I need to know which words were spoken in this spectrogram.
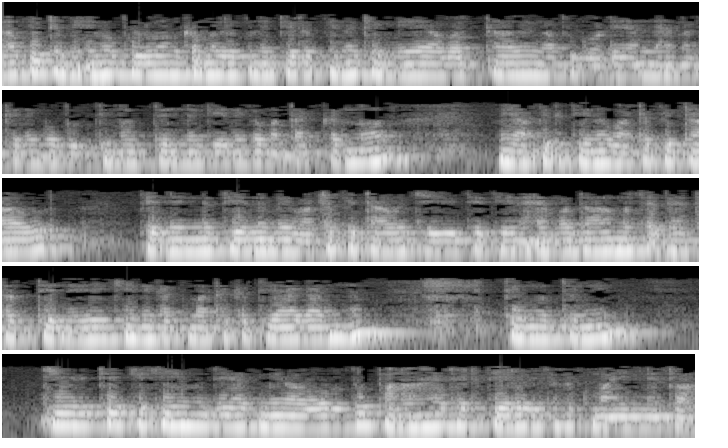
අපිට මෙහෙම පුළුවන්කම ලැබුණ පෙරපිනක මේ අවස්ථාවෙන් අපි ගොඩ යන්න හැම කෙනෙකු බුද්ධිමත් වෙන්න කියන එක මතක් කරනවා. මේ අපිට තියෙන වටපිටාව පෙනෙන්න තියෙන මේ වටපිටාව ජීවිතේ තියෙන හැමදාම සැබෑ තත්ත්වෙ නෙවෙයි කියන එකත් මතක තියාගන්න. පින්වතුනි ජීවිතේ කිසිම දෙයක් මේ අවුරුදු 50කට තියලා විතරක්ම ඉන්න එපා.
